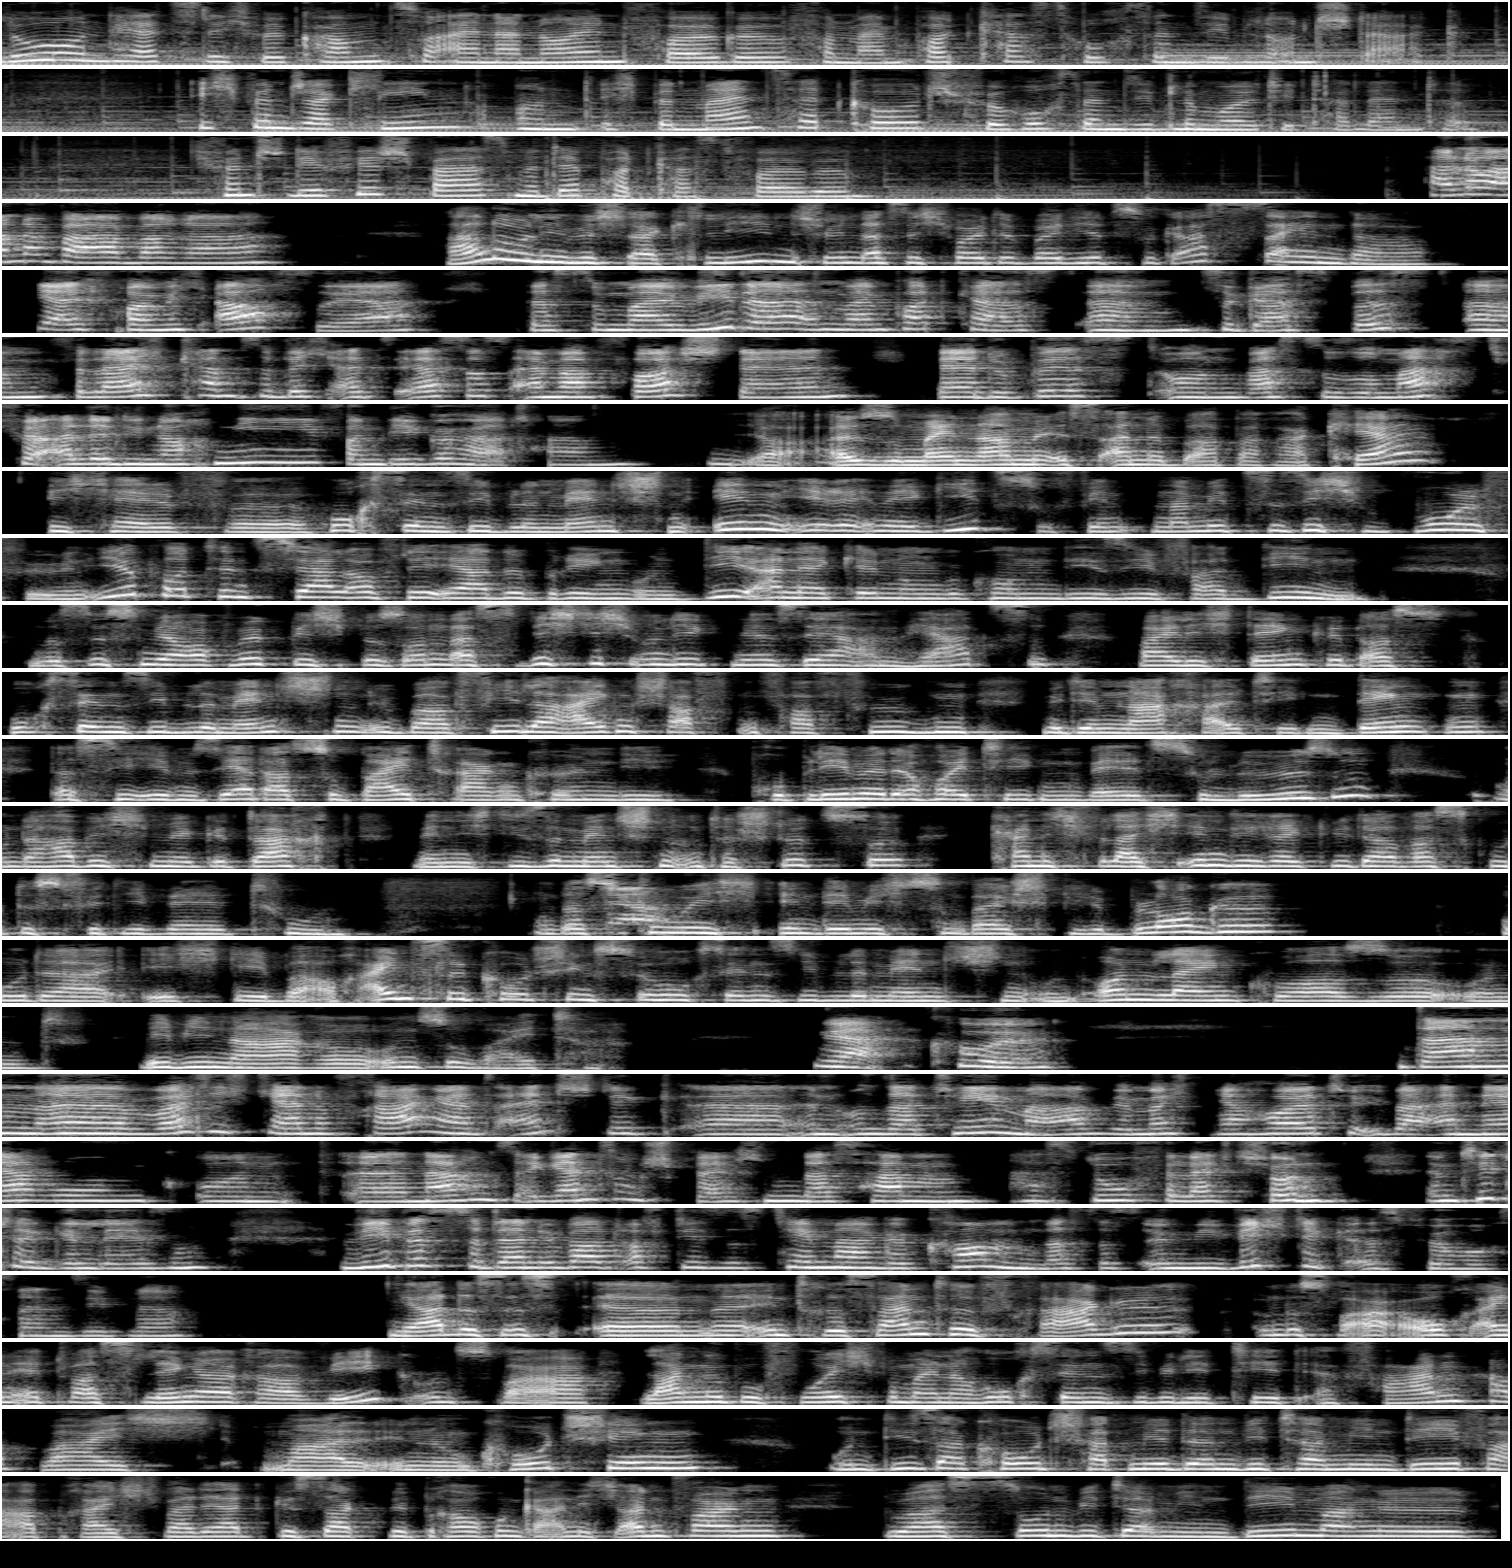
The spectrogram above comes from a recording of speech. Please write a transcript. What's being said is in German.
Hallo und herzlich willkommen zu einer neuen Folge von meinem Podcast Hochsensible und Stark. Ich bin Jacqueline und ich bin Mindset Coach für hochsensible Multitalente. Ich wünsche dir viel Spaß mit der Podcast-Folge. Hallo Anna-Barbara. Hallo liebe Jacqueline, schön, dass ich heute bei dir zu Gast sein darf. Ja, ich freue mich auch sehr, dass du mal wieder in meinem Podcast ähm, zu Gast bist. Ähm, vielleicht kannst du dich als erstes einmal vorstellen, wer du bist und was du so machst, für alle, die noch nie von dir gehört haben. Ja, also mein Name ist Anne-Barbara Kern. Ich helfe hochsensiblen Menschen, in ihre Energie zu finden, damit sie sich wohlfühlen, ihr Potenzial auf die Erde bringen und die Anerkennung bekommen, die sie verdienen. Und das ist mir auch wirklich besonders wichtig und liegt mir sehr am Herzen, weil ich denke, dass hochsensible Menschen über viele Eigenschaften verfügen mit dem nachhaltigen Denken, dass sie eben sehr dazu beitragen können, die Probleme der heutigen Welt zu lösen. Und da habe ich mir gedacht, wenn ich diese Menschen unterstütze, kann ich vielleicht indirekt wieder was Gutes für die Welt tun. Und das ja. tue ich, indem ich zum Beispiel blogge, oder ich gebe auch Einzelcoachings für hochsensible Menschen und Online-Kurse und Webinare und so weiter. Ja, cool. Dann äh, wollte ich gerne fragen als Einstieg äh, in unser Thema. Wir möchten ja heute über Ernährung und äh, Nahrungsergänzung sprechen. Das haben, hast du vielleicht schon im Titel gelesen. Wie bist du denn überhaupt auf dieses Thema gekommen, dass das irgendwie wichtig ist für Hochsensible? Ja, das ist äh, eine interessante Frage. Und es war auch ein etwas längerer Weg. Und zwar lange bevor ich von meiner Hochsensibilität erfahren habe, war ich mal in einem Coaching. Und dieser Coach hat mir dann Vitamin D verabreicht, weil der hat gesagt, wir brauchen gar nicht anfangen. Du hast so einen Vitamin D-Mangel.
